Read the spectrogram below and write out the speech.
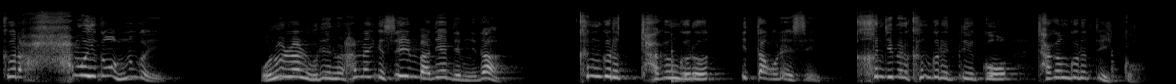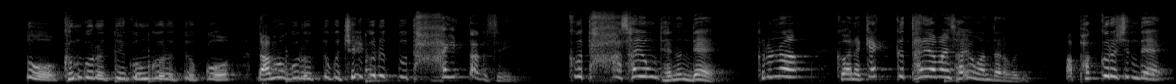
그건 아무 의가 없는 거예요. 오늘날 우리는 하나님께 쓰임 받아야 됩니다. 큰 그릇, 작은 그릇 있다고 그랬어요. 큰 집에는 큰 그릇도 있고 작은 그릇도 있고 또 금그릇도 있고 은그릇도 있고 나무 그릇도 있고 질그릇도 다 있다 그랬어요. 그거 다 사용되는데 그러나 그 안에 깨끗해야만 사용한다는 거죠. 아, 밥그릇인데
